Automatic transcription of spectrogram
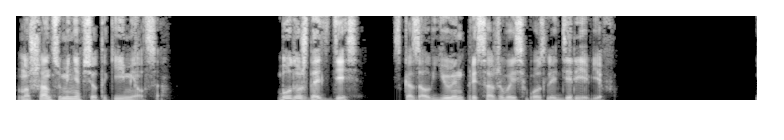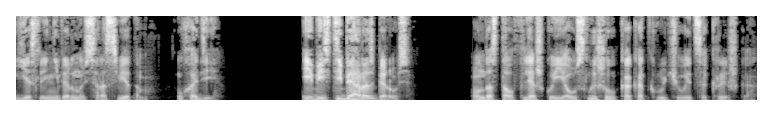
но шанс у меня все таки имелся. «Буду ждать здесь», — сказал Юэн, присаживаясь возле деревьев. Если не вернусь с рассветом, уходи. И без тебя разберусь. Он достал фляжку, и я услышал, как откручивается крышка.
